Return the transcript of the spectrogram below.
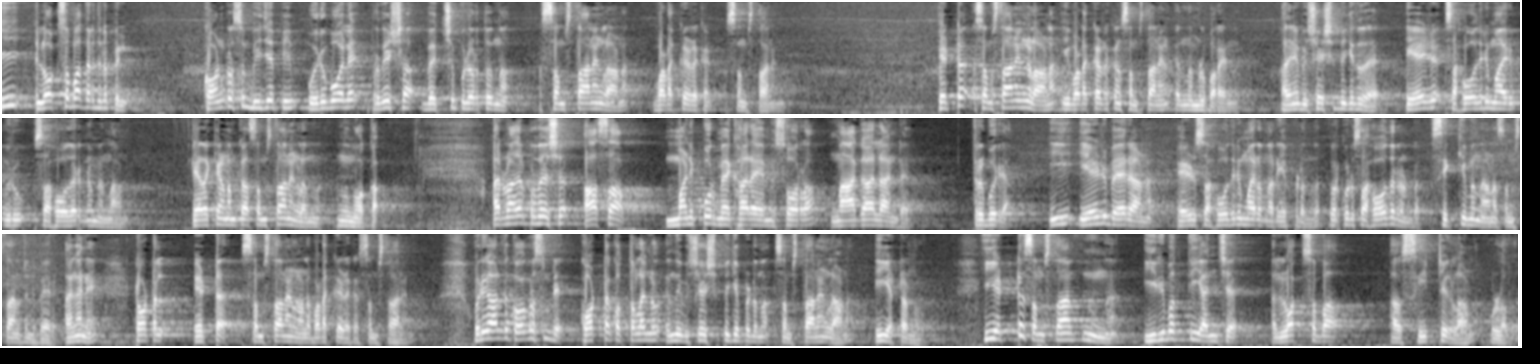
ഈ ലോക്സഭാ തെരഞ്ഞെടുപ്പിൽ കോൺഗ്രസും ബി ജെ പിയും ഒരുപോലെ പ്രതീക്ഷ വെച്ചു പുലർത്തുന്ന സംസ്ഥാനങ്ങളാണ് വടക്കിഴക്കൻ സംസ്ഥാനങ്ങൾ. എട്ട് സംസ്ഥാനങ്ങളാണ് ഈ വടക്കിഴക്കൻ സംസ്ഥാനങ്ങൾ എന്ന് നമ്മൾ പറയുന്നത്. അതിനെ വിശേഷിപ്പിക്കുന്നത് ഏഴ് സഹോദരിമാരും ഒരു സഹോദരനും എന്നാണ്. ഏതൊക്കെയാണ് നമുക്ക് ആ സംസ്ഥാനങ്ങളെന്ന് ഒന്ന് നോക്കാം. അരുണാചൽ പ്രദേശ് ആസാം മണിപ്പൂർ മേഘാലയ മിസോറാം നാഗാലാൻഡ് ത്രിപുര. ഈ ഏഴ് പേരാണ് ഏഴ് സഹോദരിമാരെന്നറിയപ്പെടുന്നത്. ഇവർക്കൊരു സഹോദരനുണ്ട് സിക്കിം എന്നാണ് സംസ്ഥാനത്തിന്റെ പേര്. അങ്ങനെ ടോട്ടൽ എട്ട് സംസ്ഥാനങ്ങളാണ് വടക്കിഴക്കൻ സംസ്ഥാനങ്ങൾ. ഒരു കാലത്ത് കോൺഗ്രസിന്റെ കോട്ട കൊത്തളങ്ങൾ എന്ന് വിശേഷിപ്പിക്കപ്പെടുന്ന സംസ്ഥാനങ്ങളാണ് ഈ എട്ടെണ്ണം ഈ എട്ട് സംസ്ഥാനത്ത് നിന്ന് ഇരുപത്തി അഞ്ച് ലോക്സഭാ സീറ്റുകളാണ് ഉള്ളത്.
